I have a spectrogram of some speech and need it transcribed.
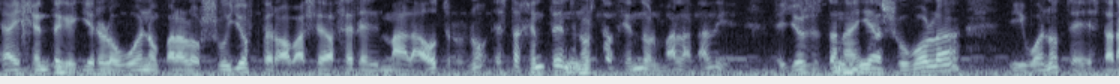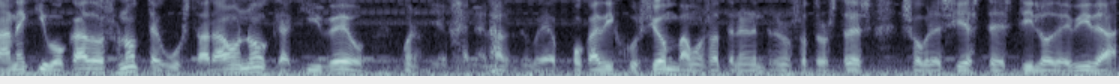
hay gente que quiere lo bueno para los suyos, pero a base de hacer el mal a otros, ¿no? Esta gente no está haciendo el mal a nadie, ellos están ahí a su bola y bueno, te estarán equivocados o no, te gustará o no, que aquí veo, bueno, y en general, veo poca discusión vamos a tener entre nosotros tres sobre si este estilo de vida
